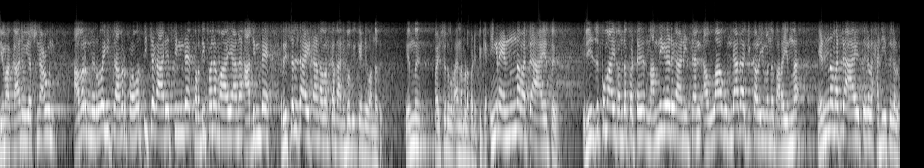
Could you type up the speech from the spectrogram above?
ബിമാ കാനു യസ്നഊൻ. അവർ നിർവഹിച്ച അവർ പ്രവർത്തിച്ച കാര്യത്തിന്റെ പ്രതിഫലമായാണ് അതിന്റെ റിസൾട്ട് ആയിട്ടാണ് അവർക്ക് അത് അനുഭവിക്കേണ്ടി വന്നത് എന്ന് പരിശുദ്ധ ഖുർആൻ നമ്മളെ പഠിപ്പിക്കുക. ഇങ്ങനെ എണ്ണമറ്റ ആയത്ത് റിസുക്കുമായി ബന്ധപ്പെട്ട് നന്ദികേട് കാണിച്ചാൽ അള്ളാഹു ഇല്ലാതാക്കി കളയുമെന്ന് പറയുന്ന എണ്ണമറ്റ ആയത്തുകൾ ഹദീസുകൾ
